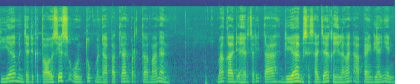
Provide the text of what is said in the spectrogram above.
dia menjadi ketua OSIS untuk mendapatkan pertemanan maka di akhir cerita dia bisa saja kehilangan apa yang dia ingin,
